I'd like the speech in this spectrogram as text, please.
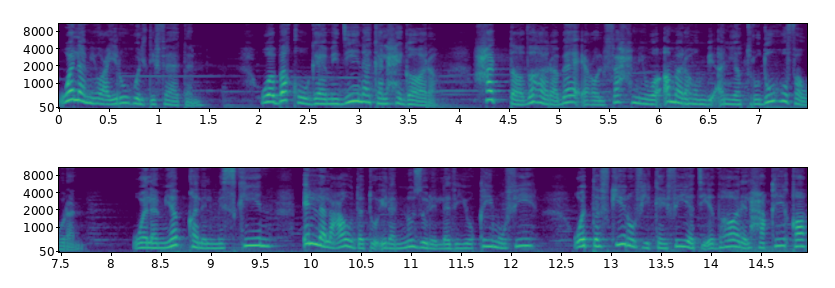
ولم يعيروه التفاتا. وبقوا جامدين كالحجارة حتى ظهر بائع الفحم وأمرهم بأن يطردوه فورا. ولم يبق للمسكين إلا العودة إلى النزل الذي يقيم فيه والتفكير في كيفية إظهار الحقيقة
